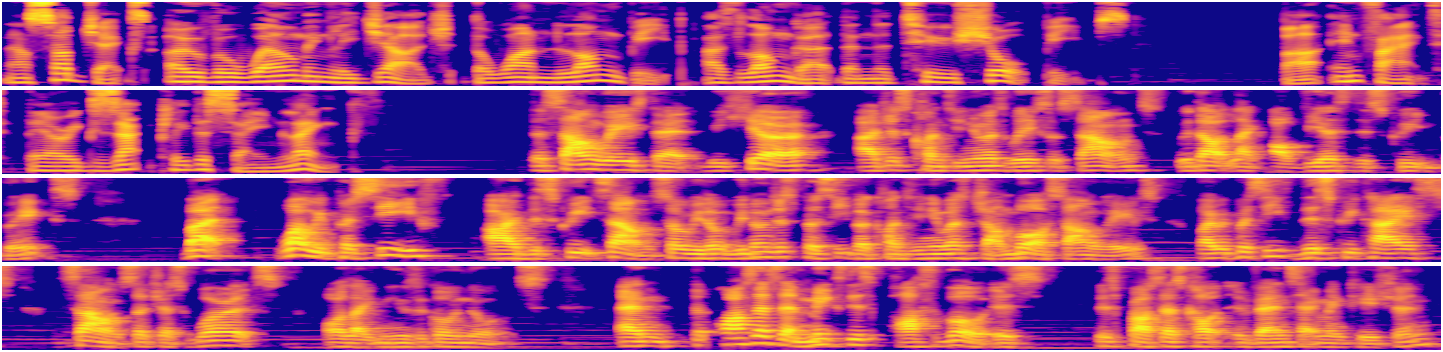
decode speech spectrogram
Now, subjects overwhelmingly judge the one long beep as longer than the two short beeps. but in fact, they are exactly the same length. The sound waves that we hear are just continuous waves of sounds without like obvious discrete breaks. But what we perceive are discrete sounds. So we don't we don't just perceive a continuous jumble of sound waves, but we perceive discretized sounds such as words or like musical notes. And the process that makes this possible is this process called event segmentation,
